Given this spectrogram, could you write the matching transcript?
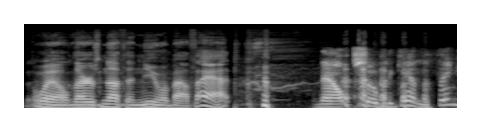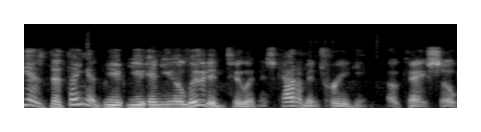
But Well, there's nothing new about that. now, so, but again, the thing is, the thing that you, you and you alluded to it, and it's kind of intriguing. Okay, so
